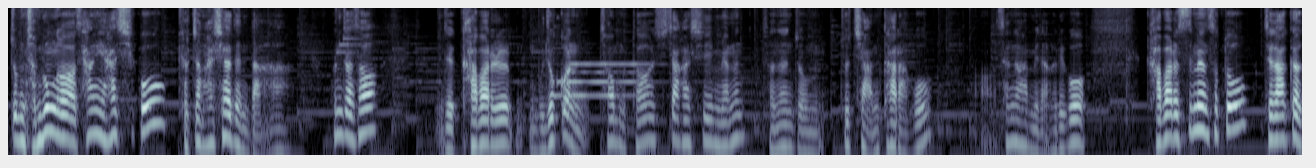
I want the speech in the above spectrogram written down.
좀 전문가와 상의하시고 결정하셔야 된다. 혼자서 이제 가발을 무조건 처음부터 시작하시면은 저는 좀 좋지 않다라고 어, 생각합니다. 그리고 가발을 쓰면서도 제가 아까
